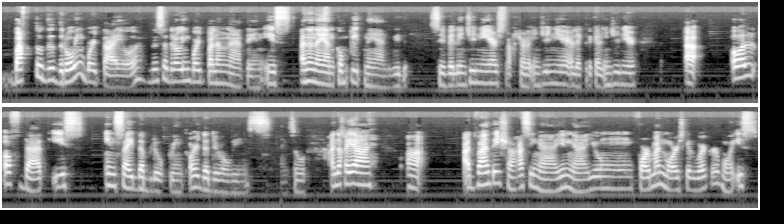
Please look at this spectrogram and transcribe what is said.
back to the drawing board tayo. Doon sa drawing board pa lang natin is ano na yan, complete na yan with civil engineer, structural engineer, electrical engineer. Uh, all of that is inside the blueprint or the drawings. And so, ano kaya, uh, advantage siya kasi nga, yun nga, yung foreman mo or skilled worker mo is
